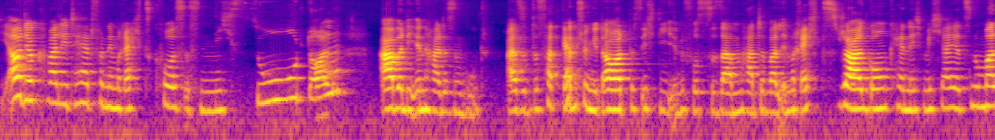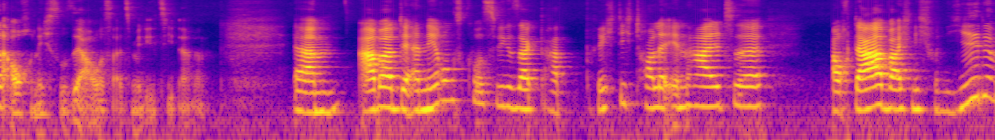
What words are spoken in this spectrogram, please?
Die Audioqualität von dem Rechtskurs ist nicht so doll, aber die Inhalte sind gut. Also das hat ganz schön gedauert, bis ich die Infos zusammen hatte, weil im Rechtsjargon kenne ich mich ja jetzt nun mal auch nicht so sehr aus als Medizinerin. Ähm, aber der Ernährungskurs, wie gesagt, hat richtig tolle Inhalte. Auch da war ich nicht von jedem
